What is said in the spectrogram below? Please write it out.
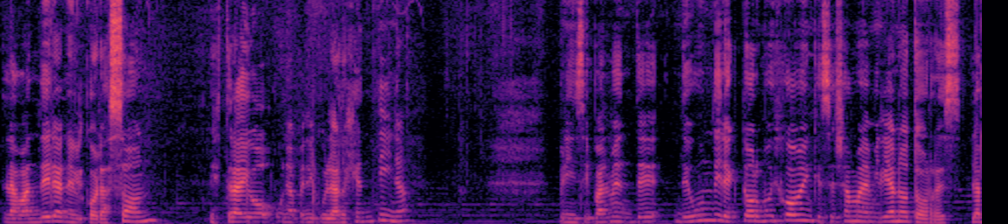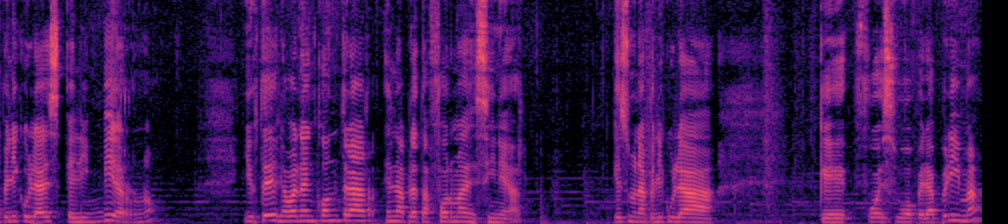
la bandera en el corazón, les traigo una película argentina, principalmente de un director muy joven que se llama Emiliano Torres. La película es El invierno y ustedes la van a encontrar en la plataforma de Cinear, que es una película que fue su ópera prima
